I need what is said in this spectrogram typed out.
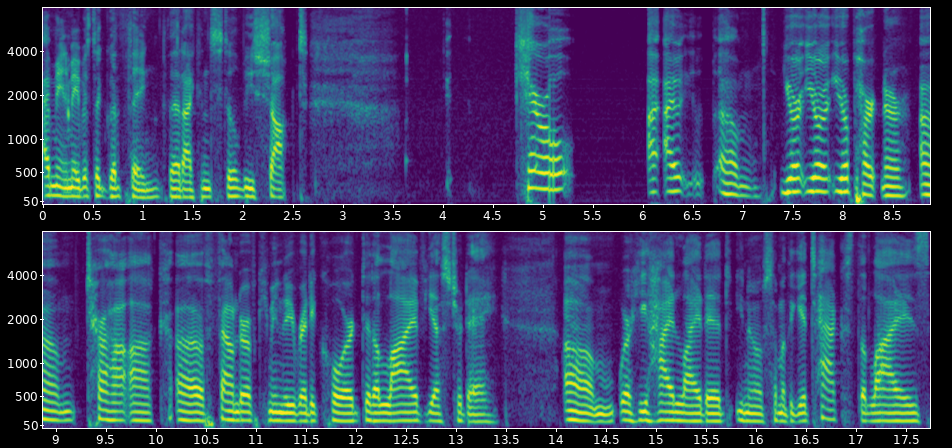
I mean, maybe it's a good thing that I can still be shocked. Carroll, I, I um, your your your partner, um, Tur-Ha uh, founder of Community Ready Corps, did a live yesterday um, where he highlighted, you know, some of the attacks, the lies,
